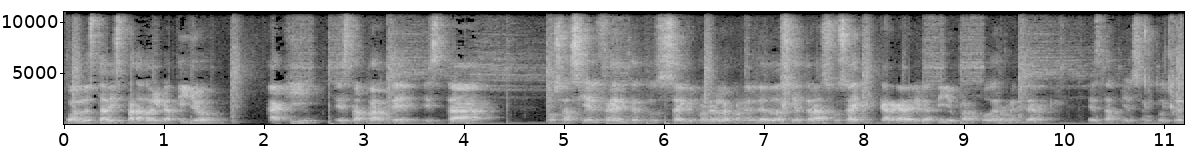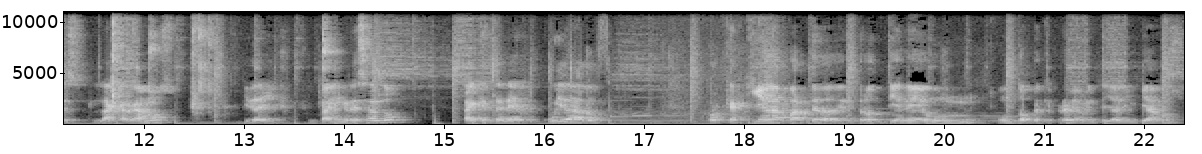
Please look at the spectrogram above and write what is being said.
Cuando está disparado el gatillo, aquí esta parte está pues hacia el frente, entonces hay que ponerla con el dedo hacia atrás, o sea hay que cargar el gatillo para poder meter esta pieza. Entonces la cargamos y de ahí va ingresando. Hay que tener cuidado porque aquí en la parte de adentro tiene un, un tope que previamente ya limpiamos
